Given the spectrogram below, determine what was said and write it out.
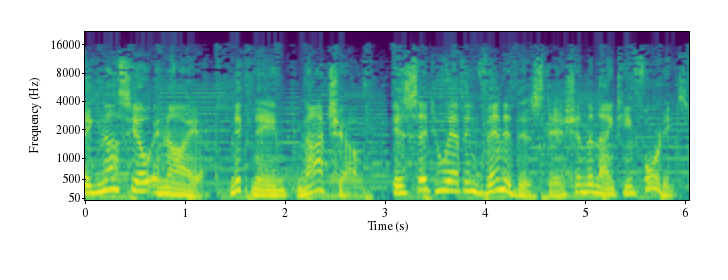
Ignacio Anaya, nicknamed Nacho, is said to have invented this dish in the 1940s.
